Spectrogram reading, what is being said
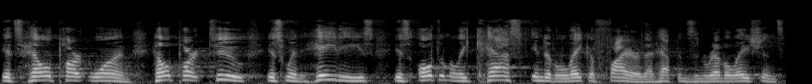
It's hell part one. Hell part two is when Hades is ultimately cast into the lake of fire. That happens in Revelations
